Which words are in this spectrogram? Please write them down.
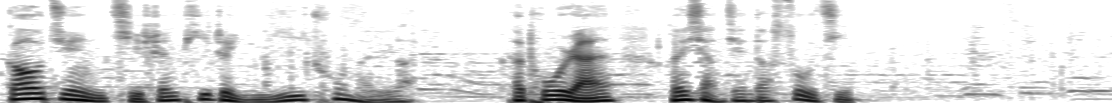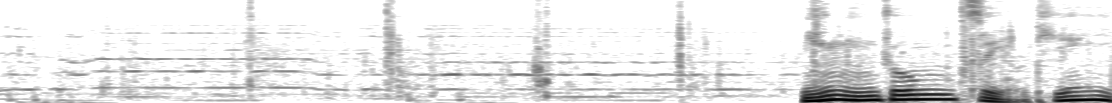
高俊起身披着雨衣出门了，他突然很想见到素锦。中自有天意。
